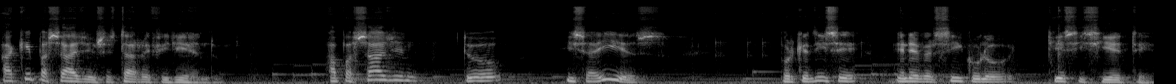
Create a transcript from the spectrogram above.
A que passagem se está referindo? A passagem do Isaías, porque diz no versículo 17:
